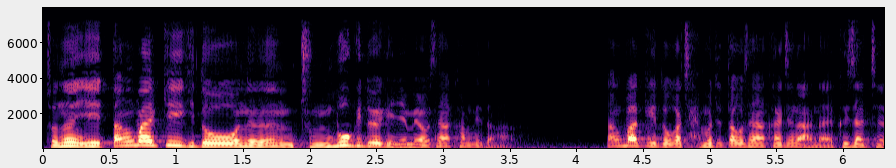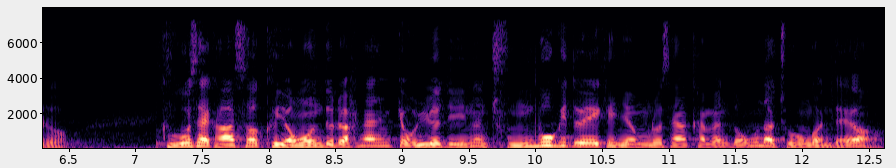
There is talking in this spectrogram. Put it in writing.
저는 이 땅밟기 기도는 중보 기도의 개념이라고 생각합니다. 땅밟기 기도가 잘못됐다고 생각하지는 않아요. 그 자체로. 그곳에 가서 그 영혼들을 하나님께 올려드리는 중보 기도의 개념으로 생각하면 너무나 좋은 건데요.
